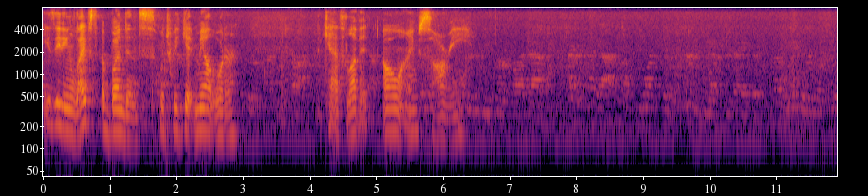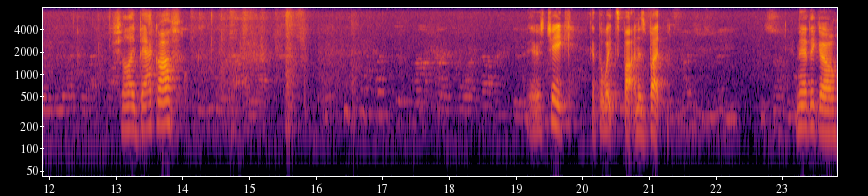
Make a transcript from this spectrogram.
He's eating Life's Abundance, which we get mail order. The cats love it. Oh, I'm sorry. Shall I back off? There's Jake. Got the white spot in his butt. There they go.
